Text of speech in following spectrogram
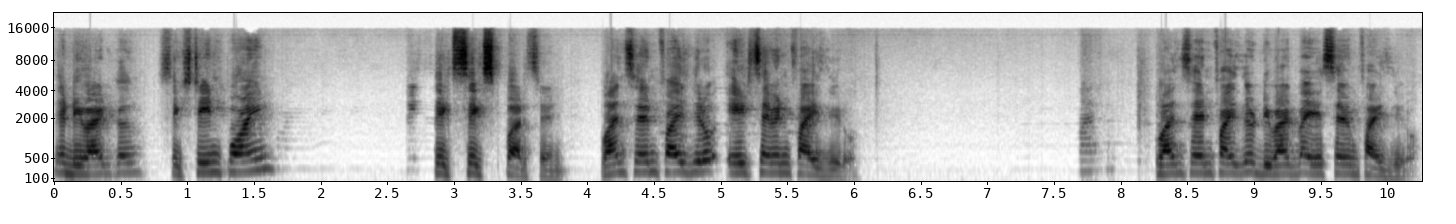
से डिवाइड करो। Sixteen point six six percent one seven five zero eight seven five zero one seven five zero divide by eight seven five zero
